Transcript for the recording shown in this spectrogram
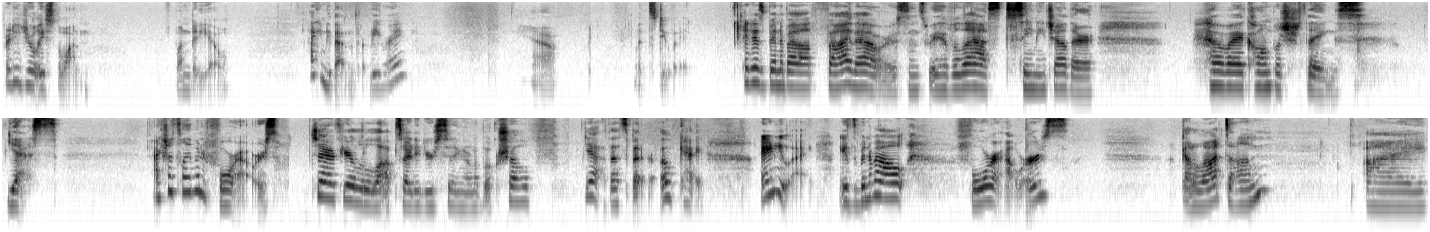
But I need to do at least the one. One video. I can do that in 30, right? Yeah. Let's do it. It has been about five hours since we have last seen each other. Have I accomplished things? Yes. Actually, it's only been four hours. So if you're a little lopsided, you're sitting on a bookshelf. Yeah, that's better. Okay. Anyway, it's been about four hours. I've got a lot done. I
